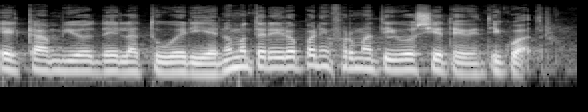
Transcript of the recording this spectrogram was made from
el cambio de la tubería. No Montenegro para Informativo 724.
